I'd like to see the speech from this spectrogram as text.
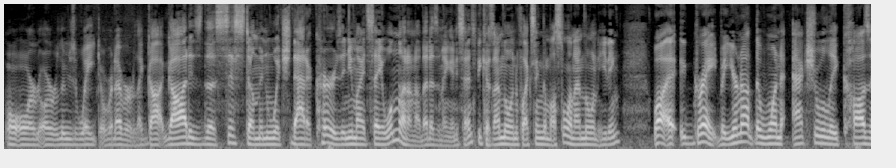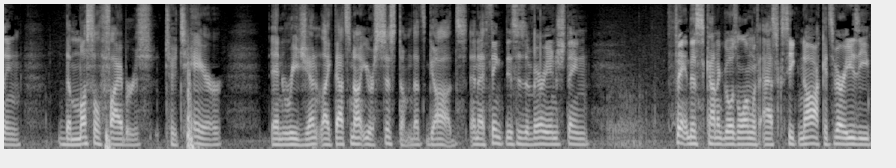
or, or, or, lose weight or whatever. Like God, God is the system in which that occurs. And you might say, well, no, no, no, that doesn't make any sense because I'm the one flexing the muscle and I'm the one eating. Well, great, but you're not the one actually causing the muscle fibers to tear and regenerate. Like that's not your system. That's God's. And I think this is a very interesting thing. This kind of goes along with ask, seek, knock. It's very easy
